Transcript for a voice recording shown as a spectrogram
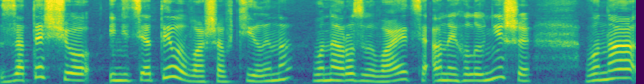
за те, що ініціатива ваша втілена, вона розвивається, а найголовніше, вона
